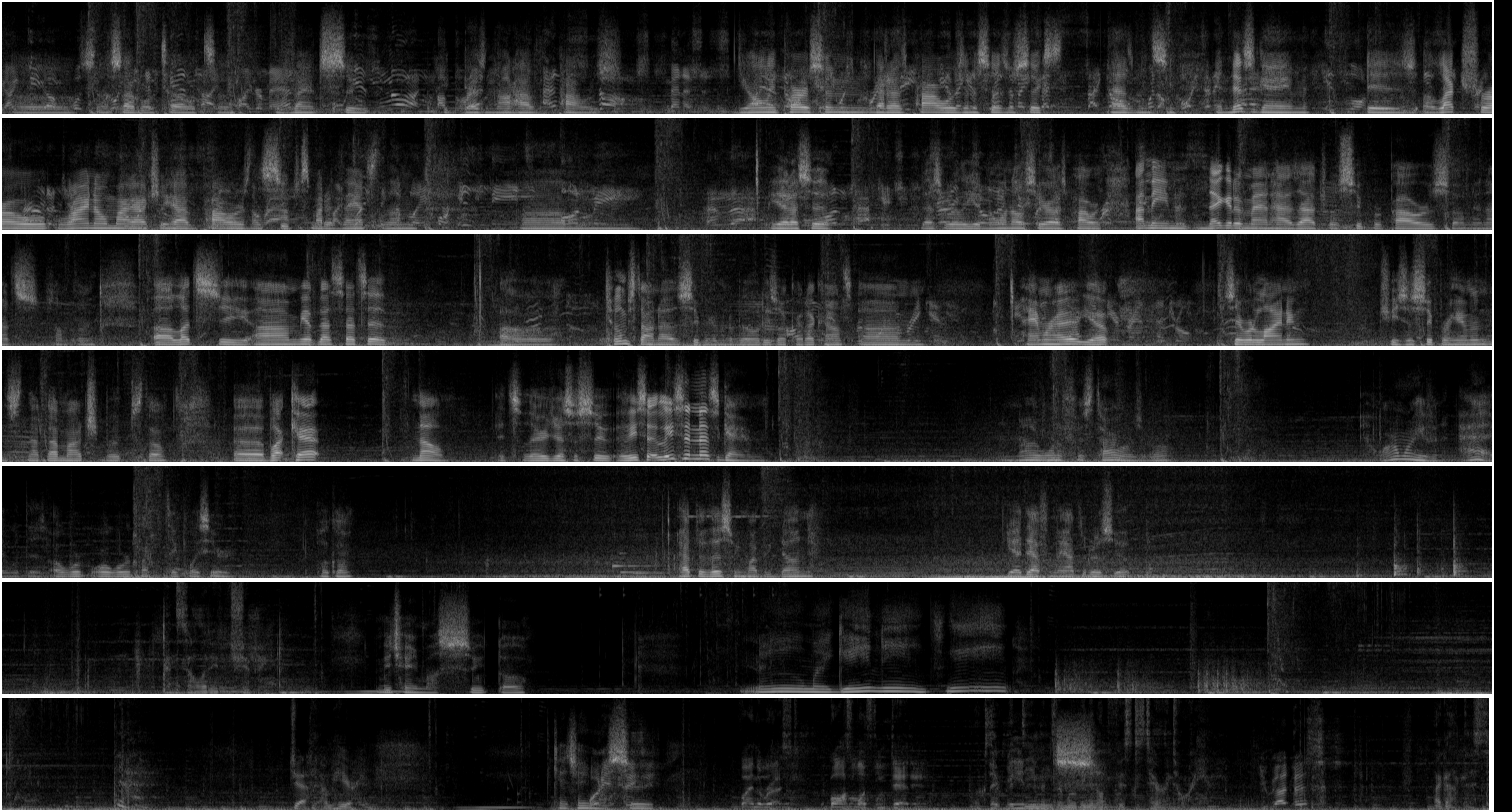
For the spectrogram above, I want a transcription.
Uh, it's a cyborg an tail, it's a advanced suit. is not a He does not have powers. The only person that has powers in the Sinister Six has been seen in this game is Electro. Rhino might actually have powers. The suit just might advance them. Um, yeah, that's it. That's really it. No one else here has powers. I mean, Negative Man has actual superpowers, so I mean that's something. Uh, let's see. Um, yep, that's that's it. Uh, Tombstone has superhuman abilities. Okay, that counts. Um, Hammerhead. Yep. Silver Lining. She's a superhuman. It's not that much, but still. Uh, Black Cat. No, it's they're just a suit. At least, at least in this game. Another one of Fisk Towers, bro. And Where am I even at with this? Oh, we're, oh, we're about to take place here. Okay. After this, we might be done. Yeah, definitely after this, yep. Consolidated shipping. Let me change my suit, though. No, my goodness. Yeah. Jeff, I'm here. Can't change my suit. Find the rest. The boss wants them dead. Looks like the demons are moving in on Fisk's territory. You got this? I got this.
